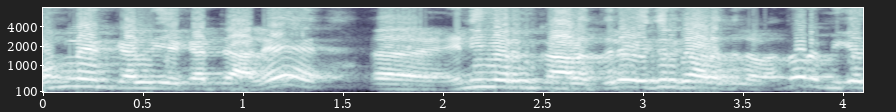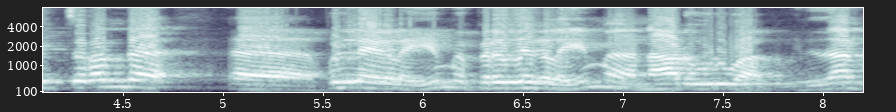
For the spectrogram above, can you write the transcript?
ஆன்லைன் கல்வியை கற்றாலே இனிவரும் காலத்துல எதிர்காலத்துல வந்து ஒரு மிகச்சிறந்த பிள்ளைகளையும் பிரஜைகளையும் நாடு உருவாக்கும். இதுதான்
